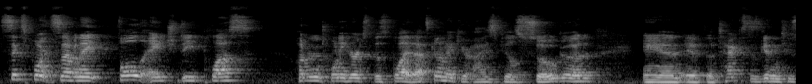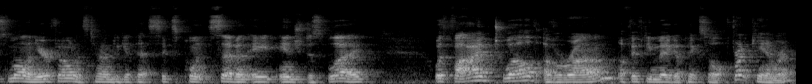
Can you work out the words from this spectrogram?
6.78 full HD plus 120 hertz display. That's gonna make your eyes feel so good. And if the text is getting too small on your phone, it's time to get that 6.78 inch display. With 512 of RAM, a 50 megapixel front camera,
